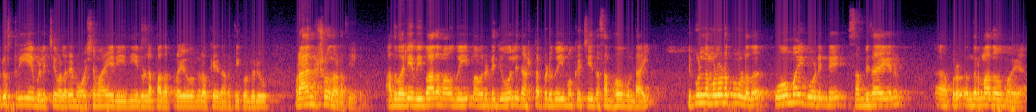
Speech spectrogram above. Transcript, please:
ഒരു സ്ത്രീയെ വിളിച്ച് വളരെ മോശമായ രീതിയിലുള്ള പദപ്രയോഗങ്ങളൊക്കെ നടത്തിക്കൊണ്ടൊരു പ്രാങ്ക് ഷോ നടത്തിയിരുന്നു. അത് വലിയ വിവാദമാവുകയും അവരുടെ ജോലി നഷ്ടപ്പെടുകയും ഒക്കെ ചെയ്ത സംഭവം ഉണ്ടായി ഇപ്പോൾ നമ്മളോടൊപ്പം ഉള്ളത് ഓ മൈ ഗോഡിന്റെ സംവിധായകനും നിർമ്മാതാവുമായ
